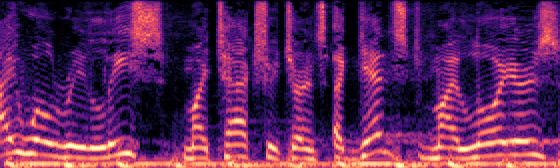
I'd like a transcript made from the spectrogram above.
I will release my tax returns against my lawyer's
